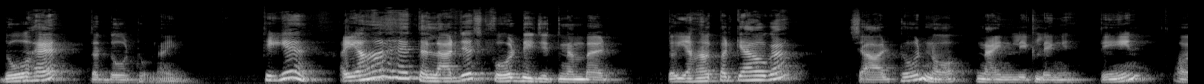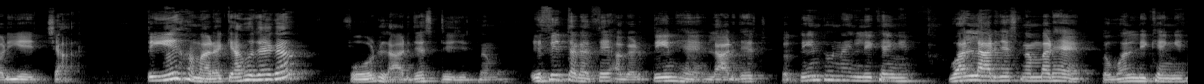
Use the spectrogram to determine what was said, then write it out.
दो है तो दो टू नाइन ठीक है? यहाँ है the largest four digit number तो यहाँ पर क्या होगा? चार टू नौ नाइन लिख लेंगे। तीन और ये चार। तो ये हमारा क्या हो जाएगा? Four largest digit number. इसी तरह से अगर तीन है लार्जेस्ट तो तीन टू नाइन लिखेंगे। वन लार्जेस्ट नंबर है तो वन लिखेंगे।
